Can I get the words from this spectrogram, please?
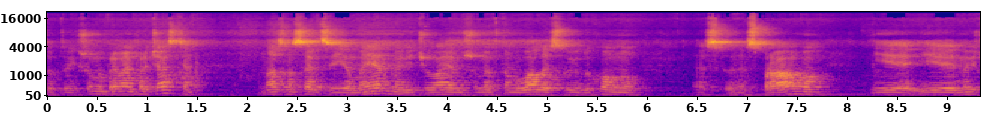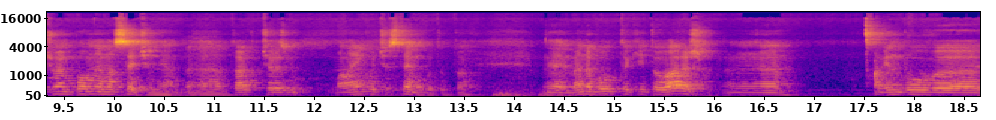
Тобто, якщо ми приймаємо причастя, у нас на серці є мир, ми відчуваємо, що ми втамували свою духовну е, е, справу, і, і ми відчуваємо повне насичення е, так, через маленьку частинку. Тобто, е, в мене був такий товариш, е, він був е,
